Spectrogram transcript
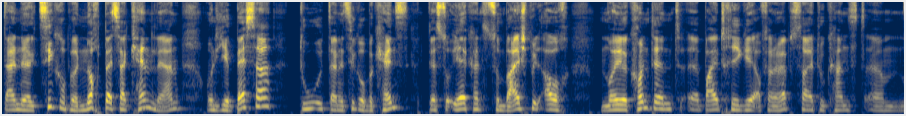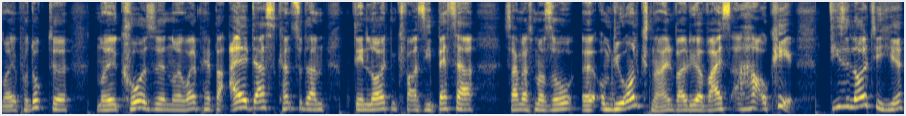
deine Zielgruppe noch besser kennenlernen. Und je besser du deine Zielgruppe kennst, desto eher kannst du zum Beispiel auch neue Content-Beiträge auf deiner Website, du kannst ähm, neue Produkte, neue Kurse, neue Wallpaper, all das kannst du dann den Leuten quasi besser, sagen wir es mal so, äh, um die Ohren knallen, weil du ja weißt, aha, okay, diese Leute hier,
